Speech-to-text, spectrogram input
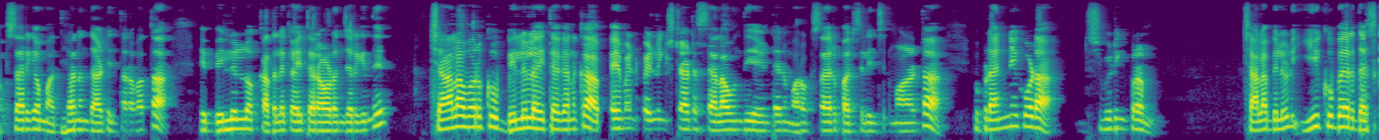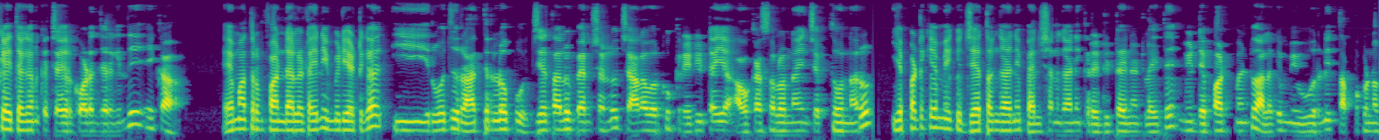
ఒకసారిగా మధ్యాహ్నం దాటిన తర్వాత ఈ బిల్లుల్లో కదలిక అయితే రావడం జరిగింది. చాలా వరకు బిల్లులు అయితే కనుక పేమెంట్ పెండింగ్ స్టేటస్ ఎలా ఉంది ఏంటి అని మరొకసారి పరిశీలించిన మాట ఇప్పుడు అన్నీ కూడా డిస్ట్రిబ్యూటింగ్ ఫ్రమ్ చాలా బిల్లులు ఈ కుబేర్ దశకైతే అయితే కనుక చేరుకోవడం జరిగింది. ఇక ఏమాత్రం ఫండ్ అలర్ట్ అయిన ఇమీడియట్గా ఈ రోజు రాత్రిలోపు జీతాలు పెన్షన్లు చాలా వరకు క్రెడిట్ అయ్యే అవకాశాలు ఉన్నాయని చెప్తూ ఉన్నారు. ఇప్పటికే మీకు జీతం కానీ పెన్షన్ కానీ క్రెడిట్ అయినట్లయితే మీ డిపార్ట్మెంట్ అలాగే మీ ఊరిని తప్పకుండా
